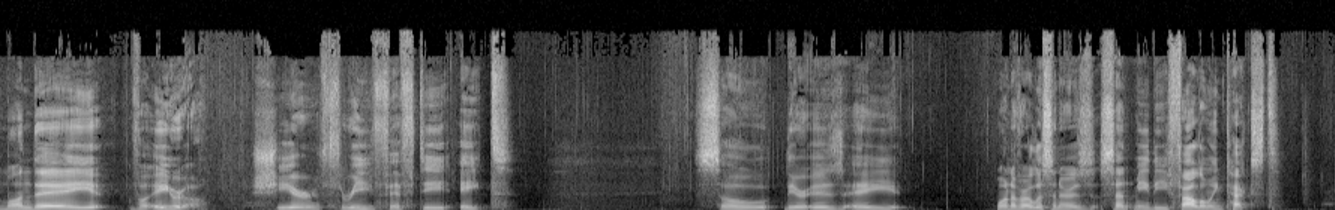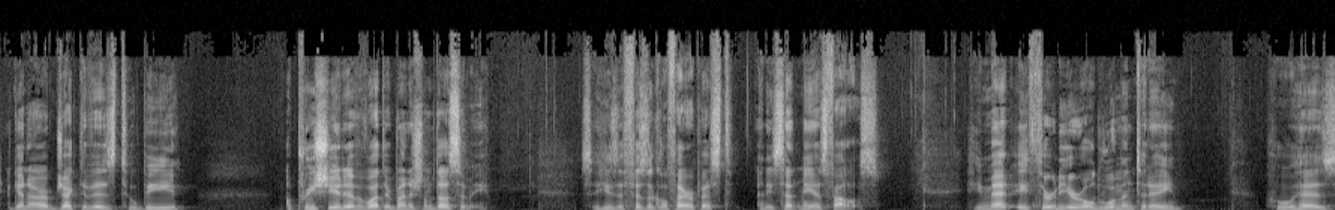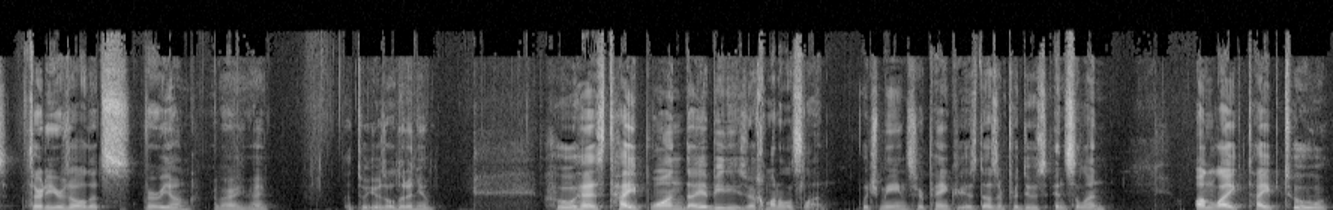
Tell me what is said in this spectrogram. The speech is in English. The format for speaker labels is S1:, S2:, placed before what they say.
S1: Monday, Va'era, Shiur 358. So there is a one of our listeners sent me the following text. Again, our objective is to be appreciative of what their Banishlam does to me. So he's a physical therapist, and he sent me as follows. He met a 30 year old woman today who has 30 years old, that's very young, right? Right? Two years older than you, who has type 1 diabetes, which means her pancreas doesn't produce insulin, unlike type 2,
